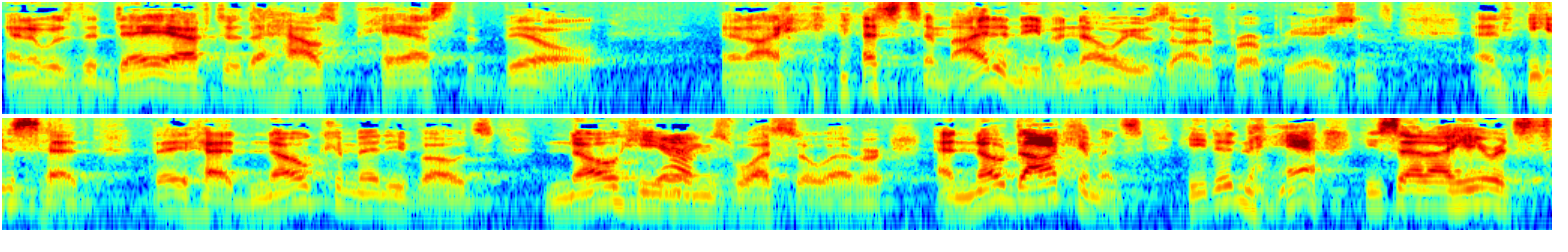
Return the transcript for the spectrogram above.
and it was the day after the House passed the bill, and I asked him. I didn't even know he was on appropriations, and he said they had no committee votes, no hearings yeah. whatsoever, and no documents. He didn't have. He said, "I hear it's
